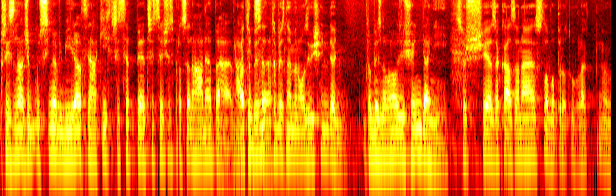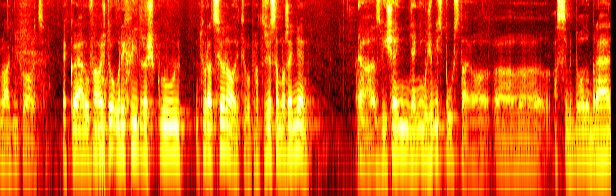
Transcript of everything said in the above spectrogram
přiznat, že musíme vybírat nějakých 35-36% HDP. A to by, se, to by znamenalo zvýšení daní. To by znamenalo zvýšení daní. Což je zakázané slovo pro tuhle vládní koalici. Jako já doufám, no. že to urychlí trošku tu racionalitu, protože samozřejmě eh, Zvýšení daní může být spousta. Jo. Eh, asi by bylo dobré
